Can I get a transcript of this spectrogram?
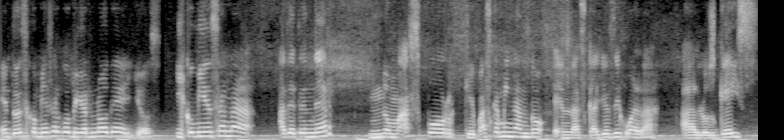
Entonces comienza el gobierno de ellos y comienzan a, a detener nomás porque vas caminando en las calles de Iguala a los gays,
